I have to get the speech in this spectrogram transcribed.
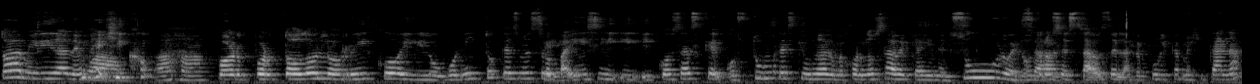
toda mi vida de Wow. México Ajá. por, por todo lo rico y lo bonito que es nuestro Sí. país y, y- y cosas que, costumbres que uno a lo mejor no sabe que hay en el sur o en otros Exacto. estados de la República Mexicana.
